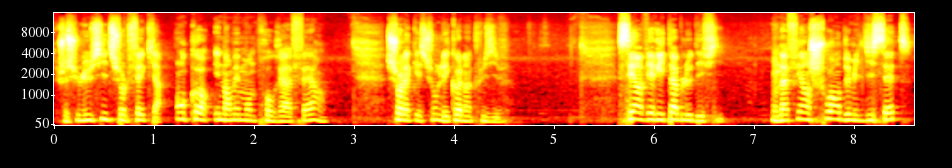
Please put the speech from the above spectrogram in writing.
je suis lucide sur le fait qu'il y a encore énormément de progrès à faire sur la question de l'école inclusive. C'est un véritable défi. On a fait un choix en 2017.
